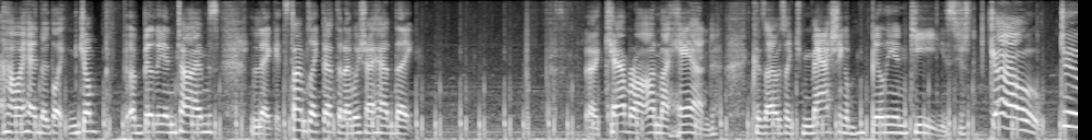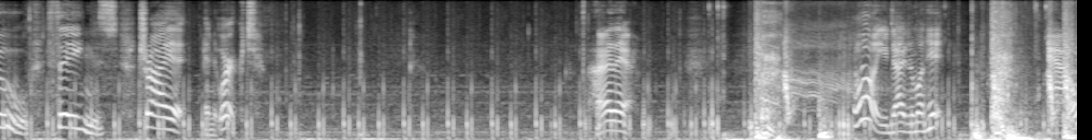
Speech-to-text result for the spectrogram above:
How I had to, like, jump a billion times. Like, it's times like that that I wish I had, like, a camera on my hand. Because I was, like, mashing a billion keys. Just go! Do! Things! Try it! And it worked. Hi there. Oh, you died in one hit. Ow.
